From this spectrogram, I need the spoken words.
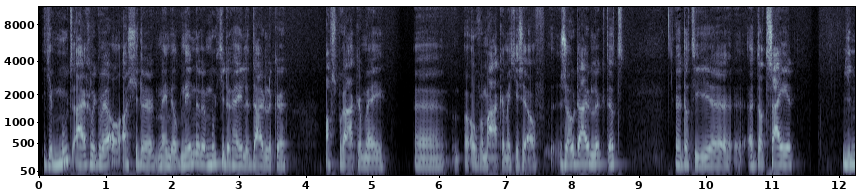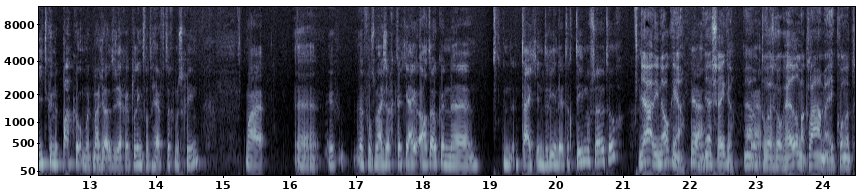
je moet eigenlijk wel, als je er mee wilt minderen, moet je er hele duidelijke afspraken mee eh, over maken met jezelf. Zo duidelijk dat, dat, die, dat zij het je niet kunnen pakken, om het maar zo te zeggen. Het klinkt wat heftig misschien. Maar ik- volgens mij zag ik dat jij had ook een, eh, een, een tijdje een 3310 of zo, toch? Ja, die Nokia. Ja. Ja, zeker. Ja, Ja. Toen was ik ook helemaal klaar mee. Ik kon het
